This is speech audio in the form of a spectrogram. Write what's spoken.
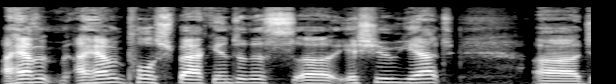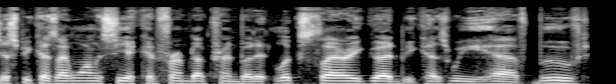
I haven't I haven't pushed back into this uh, issue yet, uh, just because I want to see a confirmed uptrend. But it looks very good because we have moved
